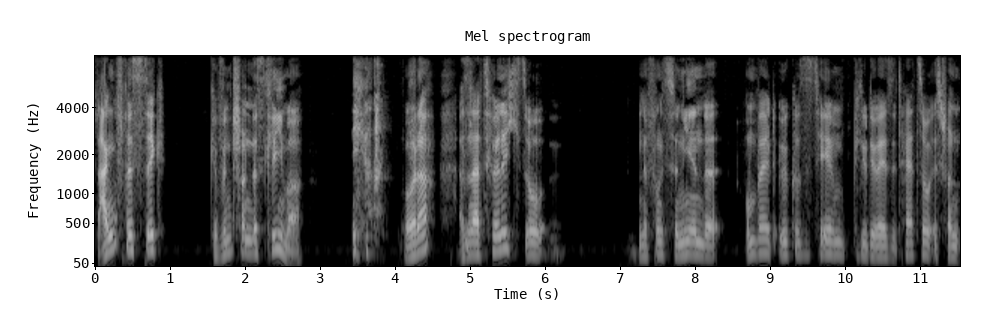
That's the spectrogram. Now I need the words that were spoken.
langfristig gewinnt schon das Klima, ja, oder? Also natürlich so eine funktionierende Umwelt, Ökosystem, Biodiversität so ist schon,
